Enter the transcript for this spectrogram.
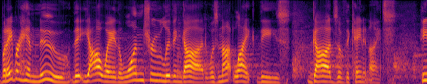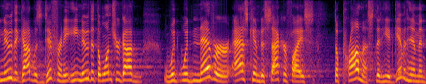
But Abraham knew that Yahweh, the one true living God, was not like these gods of the Canaanites. He knew that God was different. He, he knew that the one true God would, would never ask him to sacrifice the promise that he had given him. And,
